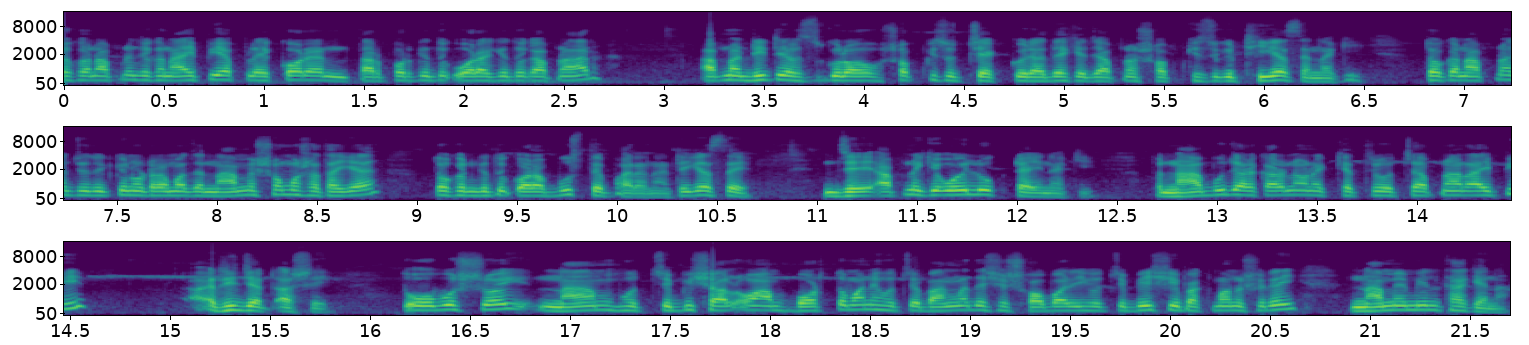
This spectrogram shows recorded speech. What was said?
যখন আপনি যখন আইপি অ্যাপ্লাই করেন, তারপর কিন্তু ওরা কিন্তু আপনার আপনার ডিটেলসগুলো সব কিছু চেক করে দেখে যে আপনার সব কিছু কি ঠিক আছে নাকি? তখন আপনার যদি কোনোটার মাঝে নামের সমস্যা থাকে, তখন কিন্তু ওরা বুঝতে পারে না, ঠিক আছে? যে আপনি কি ওই লোকটাই নাকি? তো না বোঝার কারণে অনেক ক্ষেত্রে হচ্ছে আপনার আইপি রিজেক্ট আসে। তো অবশ্যই নাম হচ্ছে বিশাল ও বর্তমানে হচ্ছে বাংলাদেশে সবারই হচ্ছে বেশিরভাগ মানুষেরই নামে মিল থাকে না।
